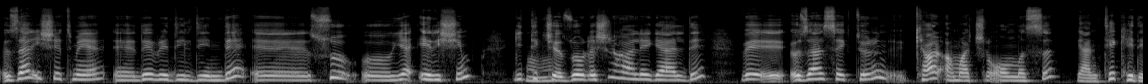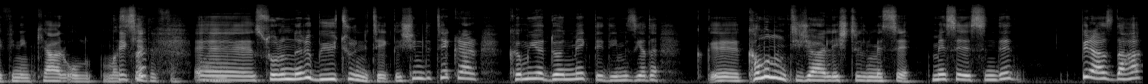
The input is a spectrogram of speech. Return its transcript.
özel işletmeye e, devredildiğinde e, suya erişim gittikçe Hı -hı. zorlaşır hale geldi ve e, özel sektörün kar amaçlı olması yani tek hedefinin kar olması e, sorunları büyütür nitelikte. Şimdi tekrar kamuya dönmek dediğimiz ya da e, kamunun ticarileştirilmesi meselesinde biraz daha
